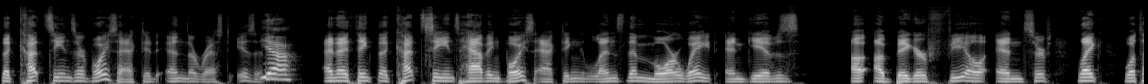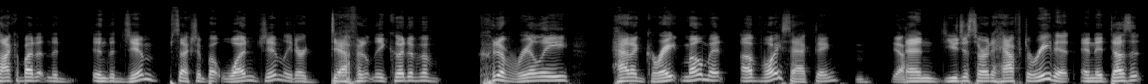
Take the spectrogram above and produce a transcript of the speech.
the cutscenes are voice acted and the rest isn't. Yeah, And I think the cutscenes having voice acting lends them more weight and gives a, a bigger feel and serves like we'll talk about it in the in the gym section, but one gym leader definitely could have uh, could have really had a great moment of voice acting. Mm, yeah. And you just sort of have to read it. And it doesn't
